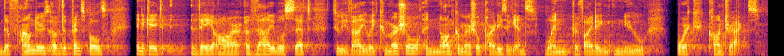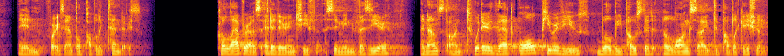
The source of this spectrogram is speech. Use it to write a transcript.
The founders of the principles indicate they are a valuable set to evaluate commercial and non-commercial parties against when providing new work contracts in, for example, public tenders. Collabra's editor-in-chief Simine Vazire announced on Twitter that all peer reviews will be posted alongside the publication.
